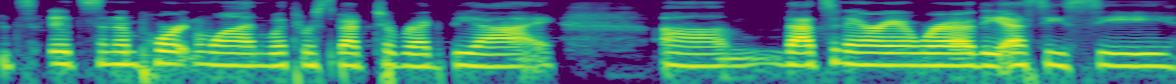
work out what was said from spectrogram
it's, it's an important one with respect to Reg BI. Um, that's an area where the SEC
